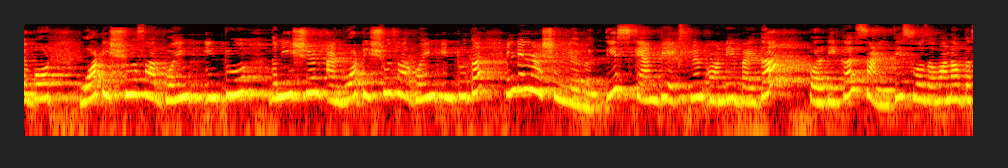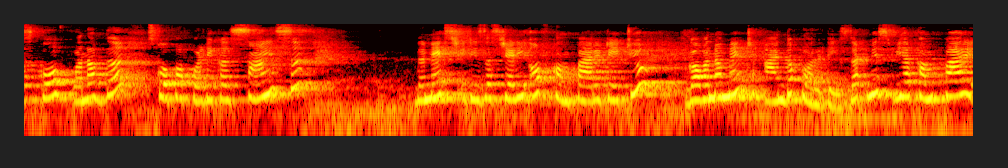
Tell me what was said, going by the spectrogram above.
about what issues are going into the nation and what issues are going into the international level. This can be explained only by the political science. This was one of the scope, one of the scope of political science. The next, it is the study of comparative government and the politics. That means we are comparing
